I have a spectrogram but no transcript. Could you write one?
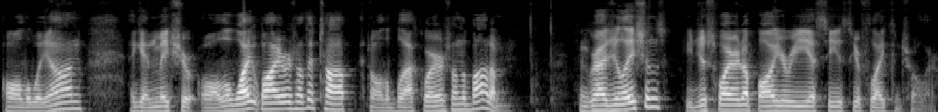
all the way on. Again, make sure all the white wires are on the top and all the black wires on the bottom. Congratulations, you just wired up all your ESCs to your flight controller.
